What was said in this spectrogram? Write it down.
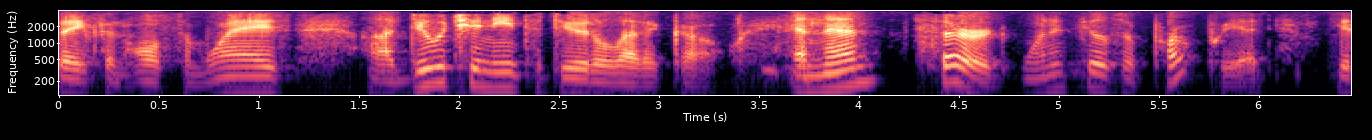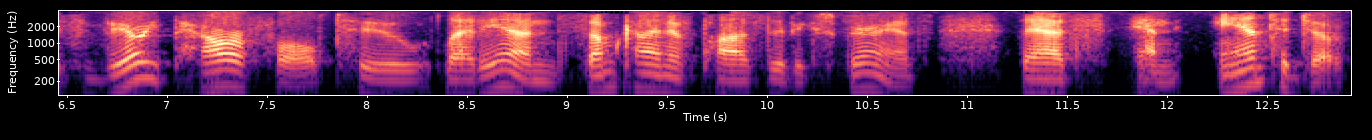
safe and wholesome ways. Uh, do what you need to do to let it go. And then third, when it feels appropriate, it's very powerful to let in some kind of positive experience that's an antidote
